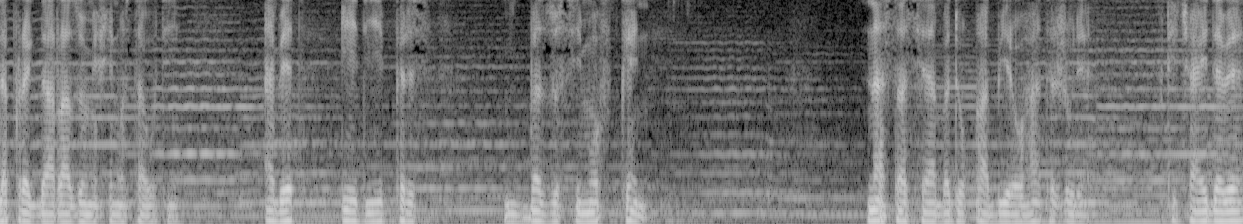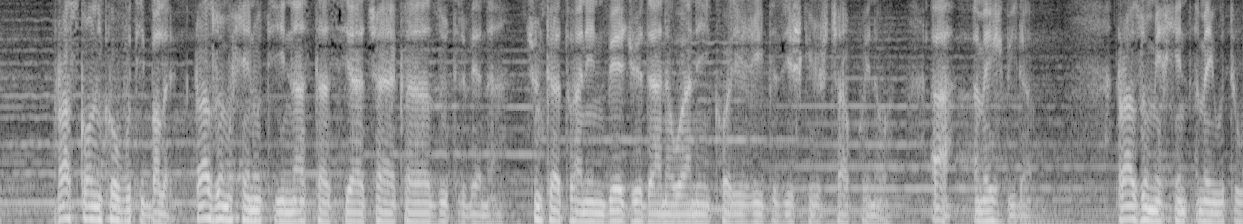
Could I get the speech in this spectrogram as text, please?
لە پڕێکدا ڕازۆمیخین وەستا وتی، ئەبێت ئیدی پرس بە زوسیمۆف بکەین. ناستاسیا بە دوو قاپ بیرەوە هاتە ژوورێ وتی چای دەوێ؟ ڕاستکۆڵنیکۆڤ وتی بەڵێ. ڕازۆمخین وتی ناستاسیا چایەکە زووتر بێنە چونکە توانین بێ گوێدانەوانی کۆلیژی پزیشکیش چا بخۆینەوە. ئا ئەمەیش بیرە. ڕازۆمیخین ئەمەی وت و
